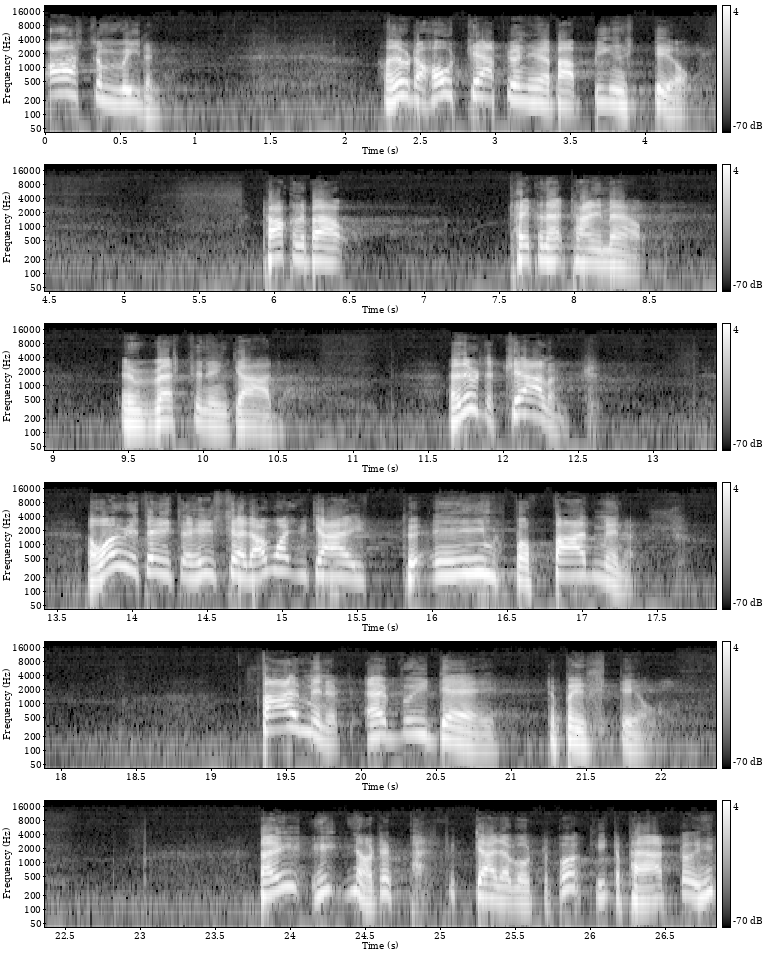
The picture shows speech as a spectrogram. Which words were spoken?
Awesome reading. And there was a whole chapter in here about being still, talking about taking that time out and resting in God. And there was a challenge. And one of the things that he said, I want you guys to aim for five minutes. Five minutes every day to be still. Now, he, he, know, the, the, guy that wrote the book, he's the pastor. He's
